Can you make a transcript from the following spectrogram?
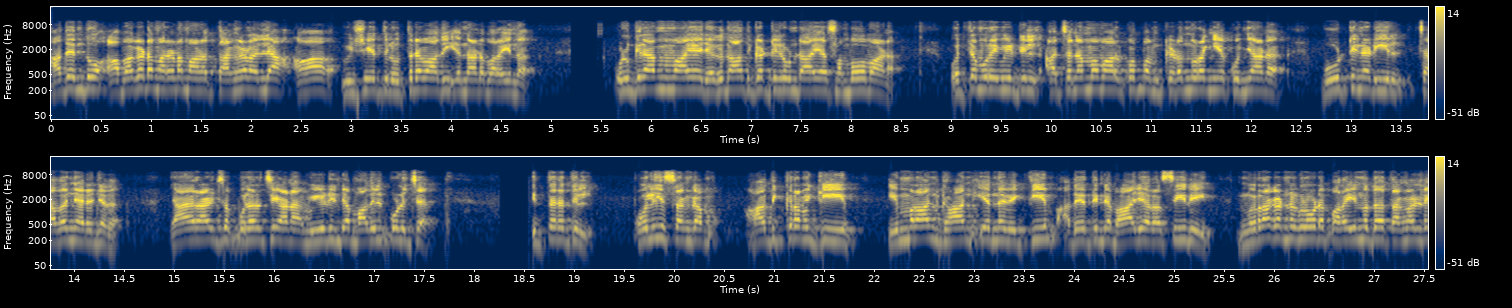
അതെന്തോ അപകട മരണമാണ് തങ്ങളല്ല ആ വിഷയത്തിൽ ഉത്തരവാദി എന്നാണ് പറയുന്നത്. ഉൾഗ്രാമമായ രഘുനാഥ് ഘട്ടിൽ ഉണ്ടായ സംഭവമാണ്. ഒറ്റമുറി വീട്ടിൽ അച്ഛനമ്മമാർക്കൊപ്പം കിടന്നുറങ്ങിയ കുഞ്ഞാണ് ബൂട്ടിനടിയിൽ ചതഞ്ഞരഞ്ഞത്. ഞായറാഴ്ച പുലർച്ചെയാണ് വീടിന്റെ മതിൽ പൊളിച്ച് ഇത്തരത്തിൽ പോലീസ് സംഘം അതിക്രമിക്കുകയും ഇമ്രാൻ ഖാൻ എന്ന വ്യക്തിയും അദ്ദേഹത്തിന്റെ ഭാര്യ റസീദയും നിറകണ്ണുകളോടെ പറയുന്നത് തങ്ങളുടെ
